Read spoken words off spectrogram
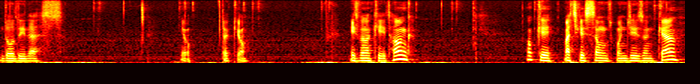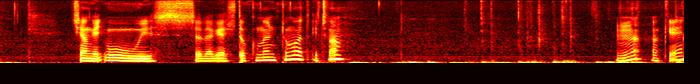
Dodi lesz. Jó, tök jó. Itt van a két hang. Oké, okay, macskés sounds.json kell. Csinálunk egy új szöveges dokumentumot, itt van. Na, oké. Okay.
